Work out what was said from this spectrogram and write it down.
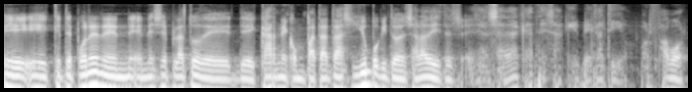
eh, eh, que te ponen en, ese plato de, carne con patatas y un poquito de ensalada y dices, ensalada qué haces aquí? Venga, tío, por favor.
